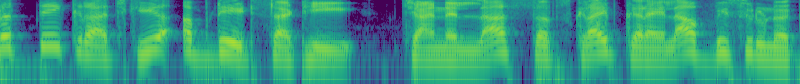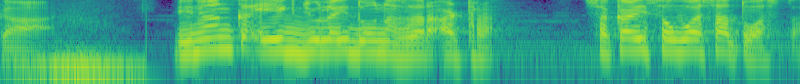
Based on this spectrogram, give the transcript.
प्रत्येक राजकीय अपडेटसाठी चॅनलला सबस्क्राईब करायला विसरू नका. दिनांक एक जुलै दोन हजार अठरा सकाळी सव्वा सात वाजता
